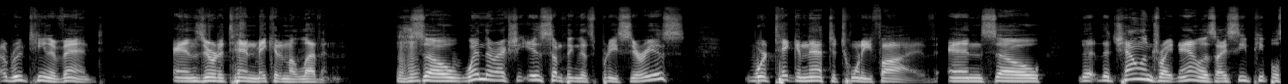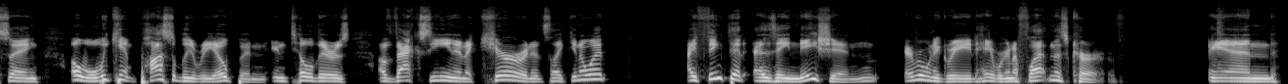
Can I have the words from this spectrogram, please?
a routine event and 0 to 10 make it an 11. Mhm. So when there actually is something that's pretty serious, we're taking that to 25. And so the the challenge right now is I see people saying, "Oh, well we can't possibly reopen until there's a vaccine and a cure." And it's like, "You know what? I think that as a nation, everyone agreed, "Hey, we're going to flatten this curve." And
